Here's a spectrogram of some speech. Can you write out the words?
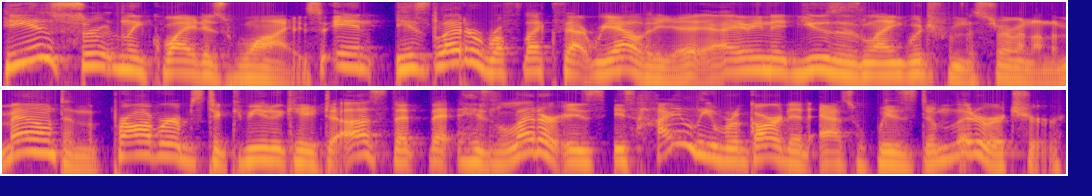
he is certainly quite as wise, and his letter reflects that reality. I mean, it uses language from the Sermon on the Mount and the Proverbs to communicate to us that, that his letter is, is highly regarded as wisdom literature.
